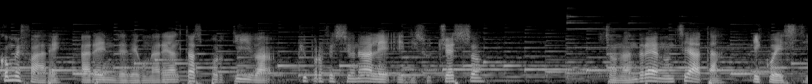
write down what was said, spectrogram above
Come fare a rendere una realtà sportiva più professionale e di successo? Sono Andrea Annunziata e questi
